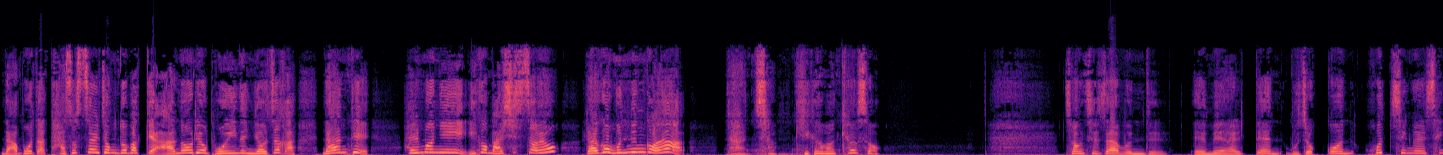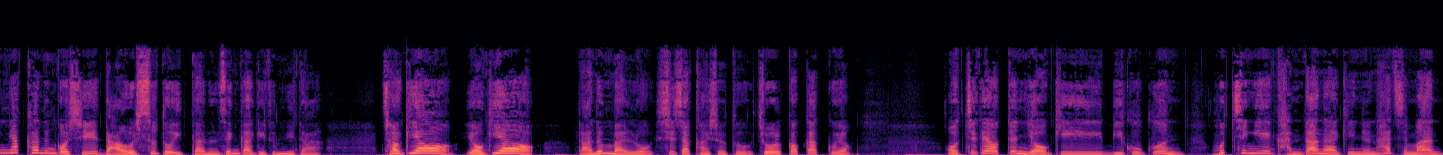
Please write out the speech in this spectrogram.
나보다 다섯 살 정도밖에 안 어려 보이는 여자가 나한테 할머니, 이거 맛있어요? 라고 묻는 거야. 나 참 기가 막혀서. 청취자분들, 애매할 땐 무조건 호칭을 생략하는 것이 나을 수도 있다는 생각이 듭니다. 저기요, 여기요, 라는 말로 시작하셔도 좋을 것 같고요. 어찌되었든 여기 미국은 호칭이 간단하기는 하지만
